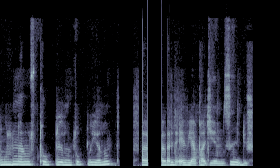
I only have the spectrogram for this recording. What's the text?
uzunlarımızı toplayalım toplayalım. Bir de ev yapacağımızı düşün.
